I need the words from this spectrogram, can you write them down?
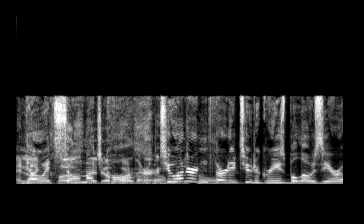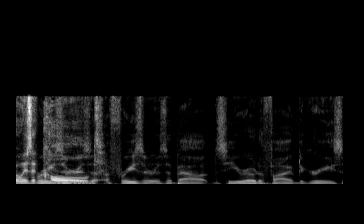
And no, like, it's so much colder. So much 232 degrees below zero is it freezer cold? Is a, a freezer is about zero to five degrees.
